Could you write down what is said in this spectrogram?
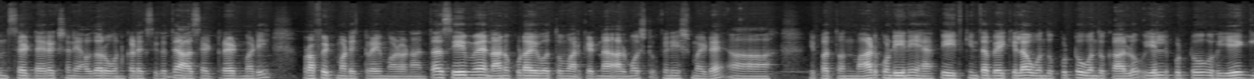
ಒಂದು ಸೈಡ್ ಡೈರೆಕ್ಷನ್ ಯಾವ್ದಾದ್ರು ಒಂದು ಕಡೆಗೆ ಸಿಗುತ್ತೆ, ಆ ಸೈಡ್ ಟ್ರೇಡ್ ಮಾಡಿ ಪ್ರಾಫಿಟ್ ಮಾಡಿ ಟ್ರೈ ಮಾಡೋಣ ಅಂತ. ಸೇಮ್ ನಾನು ಕೂಡ ಇವತ್ತು ಮಾರ್ಕೆಟ್ನ ಆಲ್ಮೋಸ್ಟ್ ಫಿನಿಶ್ ಮಾಡಿದೆ. ಇಪ್ಪತ್ತೊಂದು ಮಾಡ್ಕೊಂಡಿದ್ದೀನಿ ಹ್ಯಾಪಿ ಇದಕ್ಕಿಂತ ಬೇಕಿಲ್ಲ. ಒಂದು ಪುಟ್ಟು, ಒಂದು ಕಾಲು. ಎಲ್ಲಿ ಪುಟ್ಟು, ಹೇಗೆ,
